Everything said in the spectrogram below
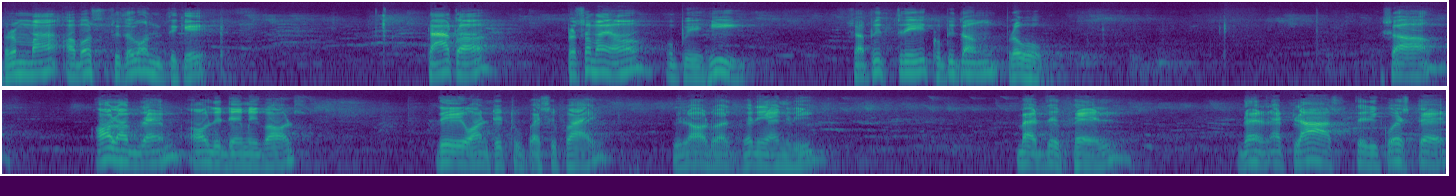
ब्रह्मा अवस्थितवन्तिके Tata. प्रसमय उपेहि सपित्रे कुपितं प्रभो So, all of them, all the demigods, they wanted to pacify. The Lord was very angry, but they failed. Then at last they requested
